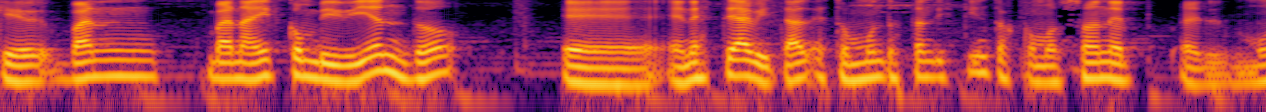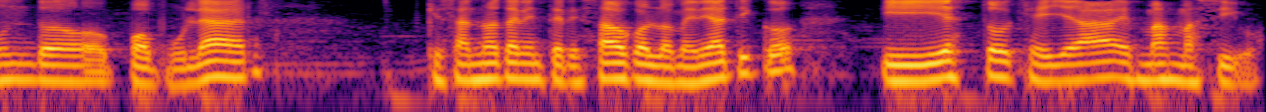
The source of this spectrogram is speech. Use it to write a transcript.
que van, van a ir conviviendo eh, en este hábitat estos mundos tan distintos como son el, el mundo popular, quizás no tan interesado con lo mediático, y esto que ya es más masivo.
